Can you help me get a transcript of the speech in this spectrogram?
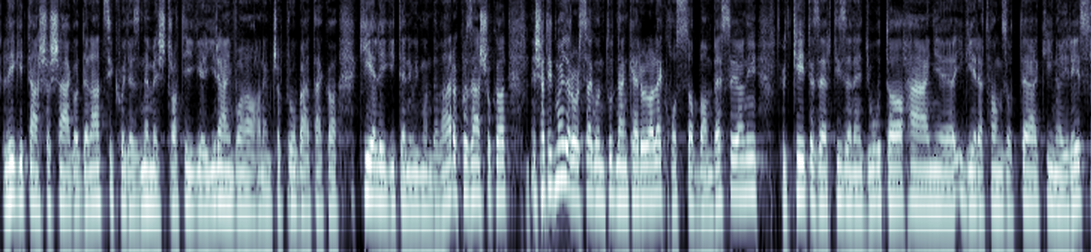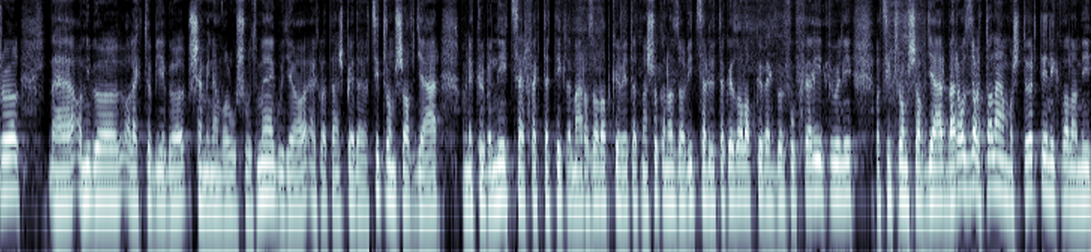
légitársaságot, de látszik, hogy ez nem egy stratégiai irányvonal, hanem csak próbálták a kielégíteni úgymond a várakozásokat. És hát itt Magyarországon tudnánk erről a leghosszabban beszélni, hogy 2011 óta hány eh, ígéret hangzott el kínai részről, eh, amiből a legtöbbjéből semmi nem valósult meg. Ugye a eklatáns például a citrom citromsavgyár, aminek kb. négyszer fektették le már az alapkövét, tehát már sokan azzal viccelődtek, hogy az alapkövekből fog felépülni a citromsavgyár, bár azzal talán most történik valami,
